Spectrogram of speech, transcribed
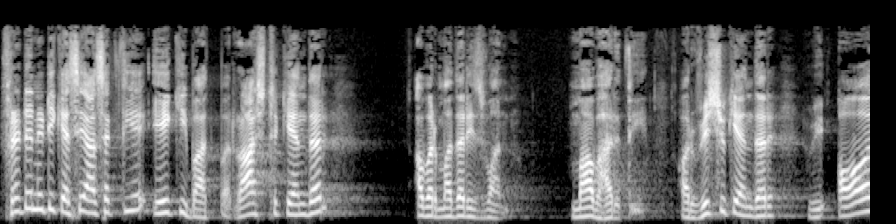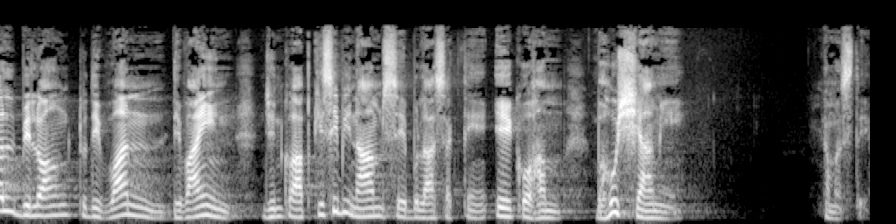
फ्रेटर्निटी कैसे आ सकती है? एक ही बात पर। राष्ट्र के अंदर अवर मदर इज़ वन माँ भारती। और विश्व के अंदर we all belong to the one divine जिनको आप किसी भी नाम से बुला सकते हैं। एक हम बहुश्यामी। नमस्ते।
